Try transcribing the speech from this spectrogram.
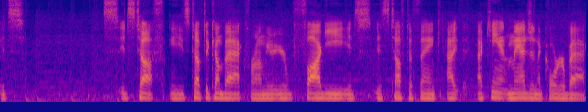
It's it's, it's tough. It's tough to come back from. You're, you're foggy. It's it's tough to think. I I can't imagine a quarterback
